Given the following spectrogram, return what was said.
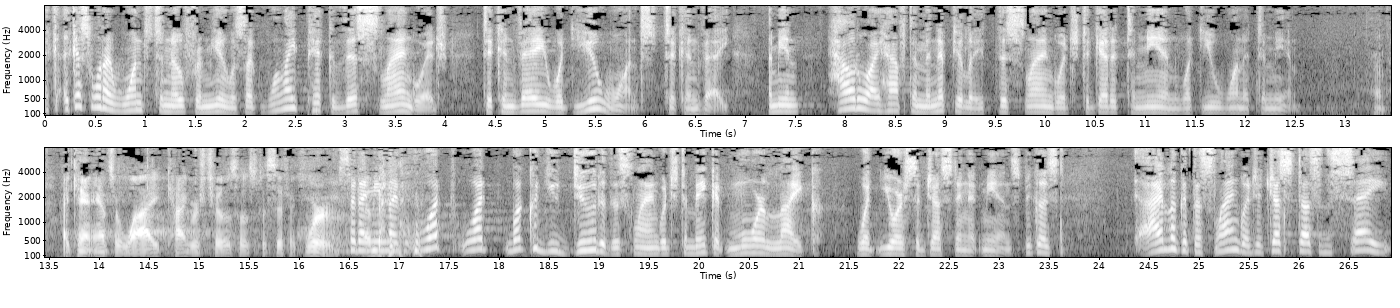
I guess what I want to know from you is like, why pick this language to convey what you want to convey? I mean, how do I have to manipulate this language to get it to mean what you want it to mean? Um, I can't answer why Congress chose those specific words. But I um, mean, like, what, what, what could you do to this language to make it more like what you're suggesting it means? Because I look at this language, it just doesn't say,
